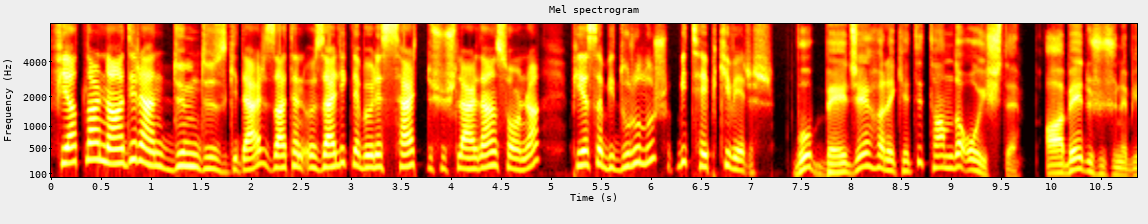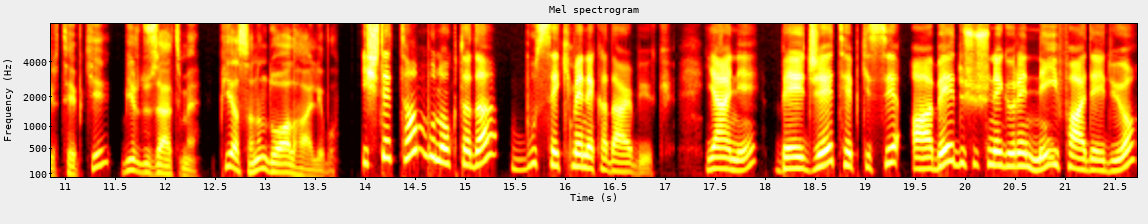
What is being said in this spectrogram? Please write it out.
Fiyatlar nadiren dümdüz gider. Zaten özellikle böyle sert düşüşlerden sonra piyasa bir durulur, bir tepki verir. Bu BC hareketi tam da o işte. AB düşüşüne bir tepki, bir düzeltme. Piyasanın doğal hali bu. İşte tam bu noktada bu sekme ne kadar büyük? Yani BC tepkisi AB düşüşüne göre ne ifade ediyor?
